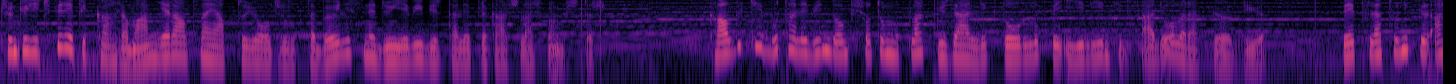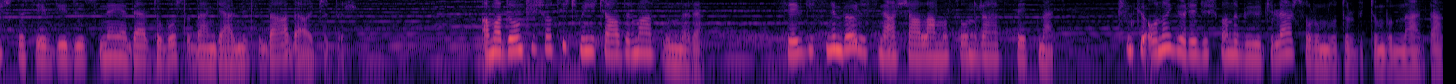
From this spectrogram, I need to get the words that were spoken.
Çünkü hiçbir epik kahraman yer altına yaptığı yolculukta böylesine dünyevi bir taleple karşılaşmamıştır. Kaldı ki bu talebin Don Quixote'un mutlak güzellik, doğruluk ve iyiliğin timsali olarak gördüğü ve platonik bir aşkla sevdiği Dulcinea del Tobosa'dan gelmesi daha da acıdır. Ama Don Quixote hiç mi hiç aldırmaz bunlara.'' Sevgisinin böylesine aşağılanması onu rahatsız etmez. Çünkü ona göre düşmanı büyücüler sorumludur bütün bunlardan.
